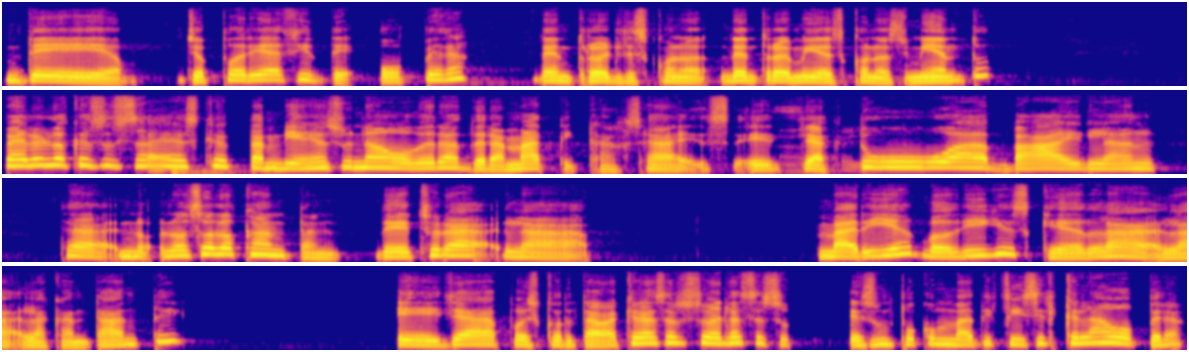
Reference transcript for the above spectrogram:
de, yo podría decir, de ópera dentro, del dentro de mi desconocimiento. Pero lo que sucede es que también es una obra dramática, o sea, es, es, se actúa, bailan, o sea, no, no solo cantan. De hecho, la, la María Rodríguez, que es la, la, la, cantante, ella pues contaba que la zarzuela es, es un poco más difícil que la ópera,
